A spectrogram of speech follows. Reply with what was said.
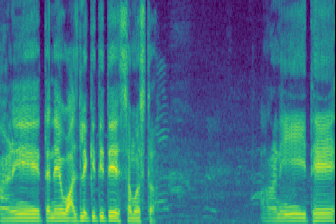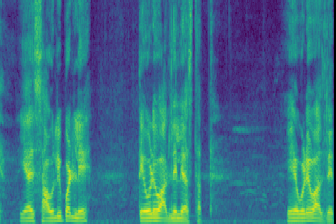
आणि त्याने वाजले की तिथे समजतं. आणि इथे या सावली पडले तेवढे वाजलेले असतात. हे एवढे वाजलेत.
